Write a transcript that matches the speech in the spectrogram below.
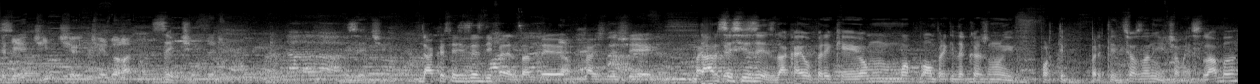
Cât e? 5, 5 dolari? 10. 10. 10. Dacă se sizezi diferența între HD și... Dar se sizezi, dacă ai o pereche, eu am, am o pereche de cărți nu e foarte pretențioasă, dar nici cea mai slabă,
